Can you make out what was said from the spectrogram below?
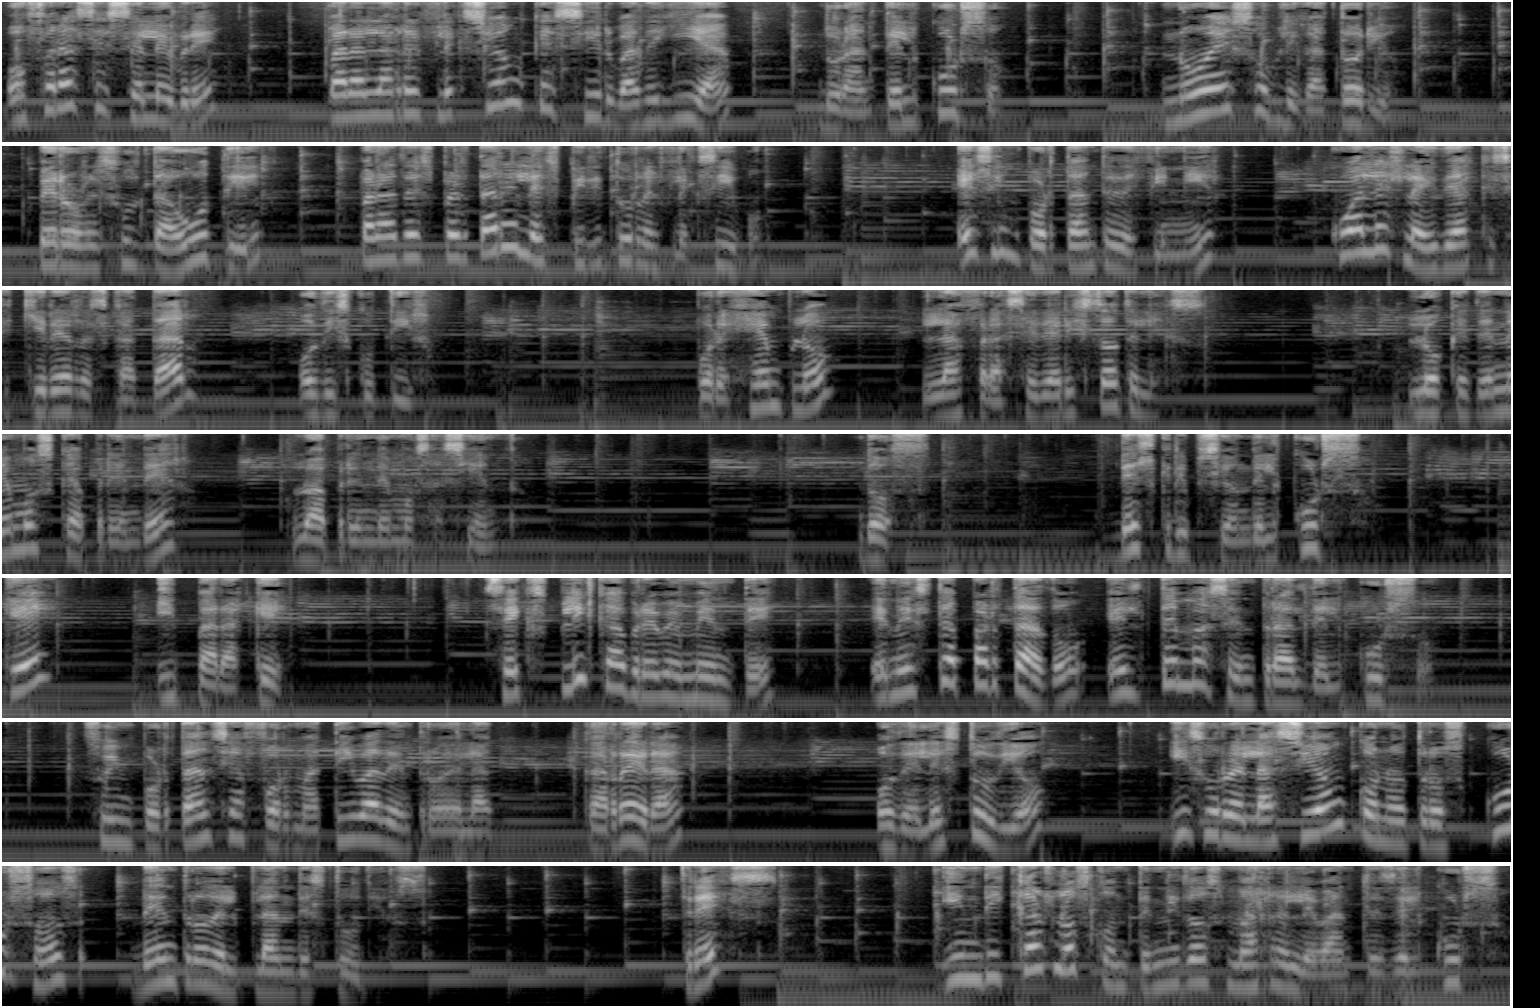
o frase célebre para la reflexión que sirva de guía durante el curso. No es obligatorio, pero resulta útil para despertar el espíritu reflexivo. Es importante definir cuál es la idea que se quiere rescatar o discutir. Por ejemplo, la frase de Aristóteles. Lo que tenemos que aprender, lo aprendemos haciendo. 2. Descripción del curso. ¿Qué y para qué? Se explica brevemente en este apartado el tema central del curso, su importancia formativa dentro de la carrera o del estudio y su relación con otros cursos dentro del plan de estudios. 3. Indicar los contenidos más relevantes del curso.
